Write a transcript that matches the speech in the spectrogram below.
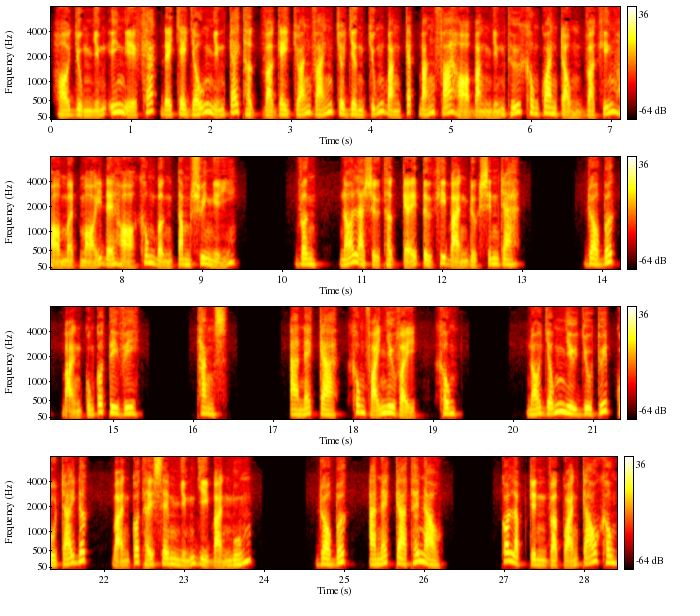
họ dùng những ý nghĩa khác để che giấu những cái thật và gây choáng váng cho dân chúng bằng cách bắn phá họ bằng những thứ không quan trọng và khiến họ mệt mỏi để họ không bận tâm suy nghĩ. Vâng, nó là sự thật kể từ khi bạn được sinh ra. Robert, bạn cũng có TV. Thanks. Aneka, không phải như vậy, không. Nó giống như YouTube của trái đất, bạn có thể xem những gì bạn muốn. Robert, Aneka thế nào? Có lập trình và quảng cáo không?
